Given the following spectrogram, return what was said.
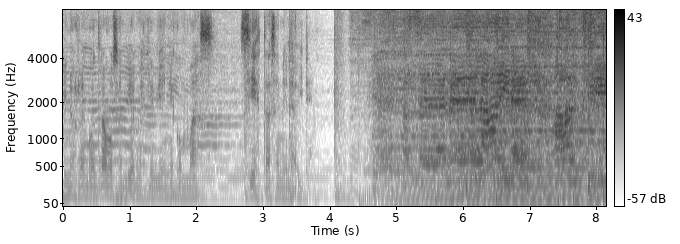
y nos reencontramos el viernes que viene con más Siestas en el Aire. En el Aire.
